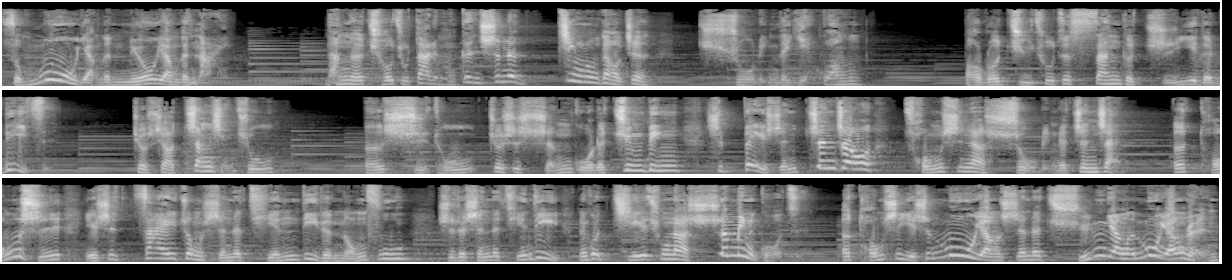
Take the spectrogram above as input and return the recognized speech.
所牧养的牛羊的奶。然而，求主带领我们更深的进入到这属灵的眼光。保罗举出这三个职业的例子，就是要彰显出。而使徒就是神国的军兵，是被神征召从事那属灵的征战，而同时也是栽种神的田地的农夫，使得神的田地能够结出那生命的果子；而同时也是牧养神的群羊的牧羊人，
